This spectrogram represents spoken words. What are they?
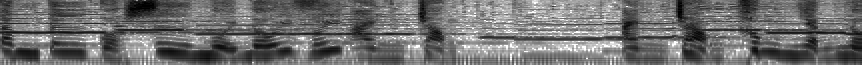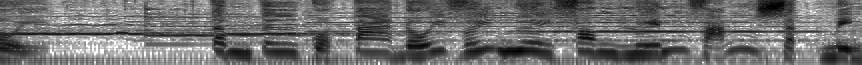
Tâm tư của sư muội đối với ảnh trọng. Ảnh trọng không nhận nổi. Tâm tư của ta đối với ngươi phong luyến vãn giật mình.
